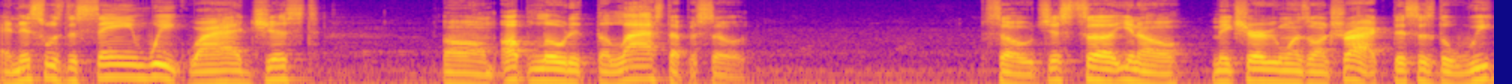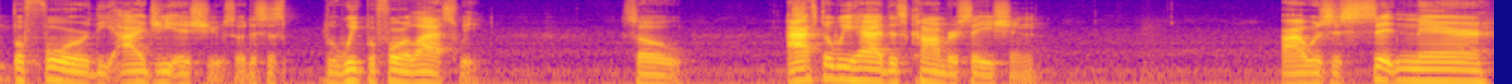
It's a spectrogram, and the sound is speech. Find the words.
and this was the same week where I had just um, uploaded the last episode. So just to you know make sure everyone's on track, this is the week before the IG issue. So this is the week before last week. So after we had this conversation, I was just sitting there.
